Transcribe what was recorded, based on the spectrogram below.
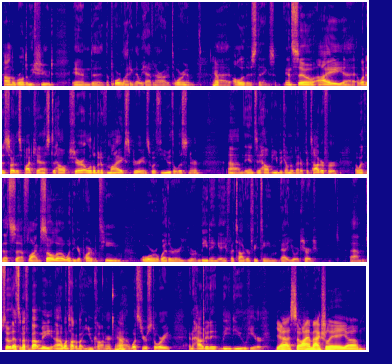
how in the world do we shoot and the the poor lighting that we have in our auditorium. Yep. Uh, all of those things. And so I uh, wanted to start this podcast to help share a little bit of my experience with you, the listener um, and to help you become a better photographer, whether that's uh, flying solo, whether you're part of a team, or whether you're leading a photography team at your church. Um, so that's enough about me. Uh, I want to talk about you, Connor. Yeah. Uh, what's your story, and how did it lead you here? Yeah, so I am actually a um,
